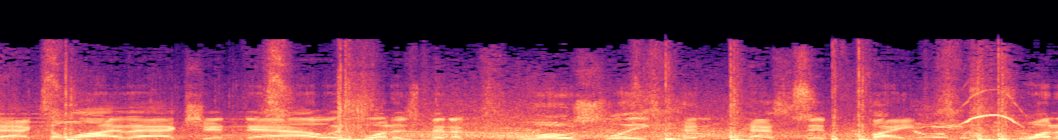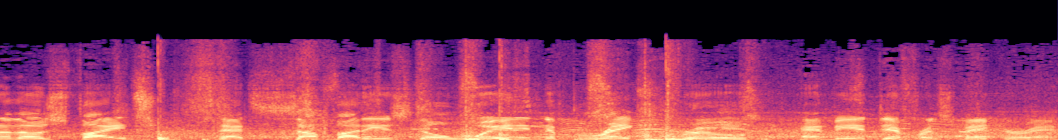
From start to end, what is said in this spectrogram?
Back to live action now in what has been a closely contested fight. One of those fights that somebody is still waiting to break through and be a difference maker in.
